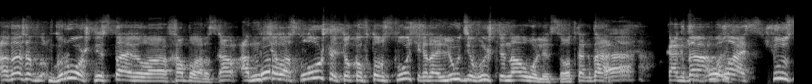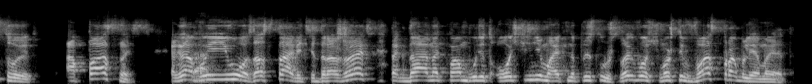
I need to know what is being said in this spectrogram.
она же в грош не ставила Хабаровск, а, а начала да. слушать только в том случае, когда люди вышли на улицу. Вот когда, да. когда власть чувствует опасность, когда да. вы ее заставите дрожать, тогда она к вам будет очень внимательно прислушиваться. Владимир Павлович, может, и у вас проблема это?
